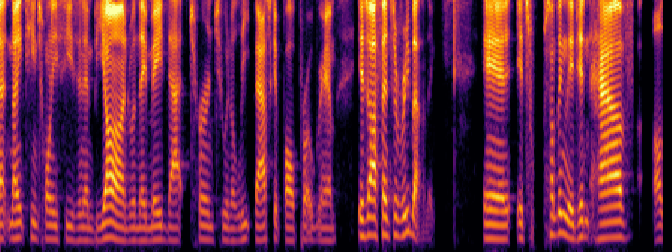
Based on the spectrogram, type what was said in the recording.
that 1920 season and beyond when they made that turn to an elite basketball program is offensive rebounding. And it's something they didn't have a,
